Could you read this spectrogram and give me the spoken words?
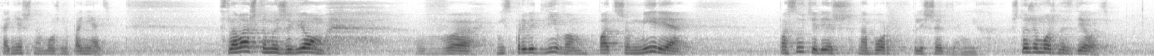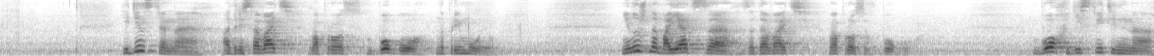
конечно, можно понять. Слова, что мы живем в несправедливом, падшем мире, по сути, лишь набор клише для них. Что же можно сделать? Единственное – адресовать вопрос Богу напрямую. Не нужно бояться задавать вопросов Богу. Бог действительно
